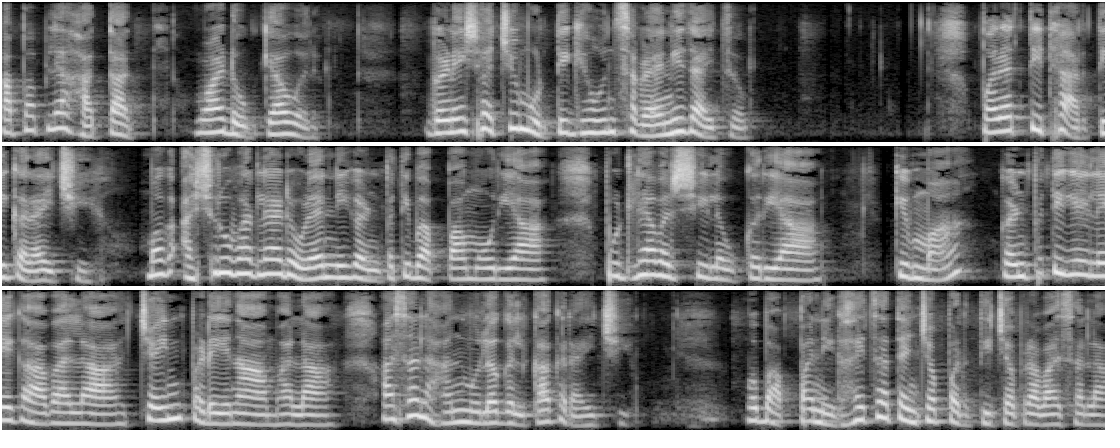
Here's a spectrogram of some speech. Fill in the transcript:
आपापल्या हातात वा डोक्यावर गणेशाची मूर्ती घेऊन सगळ्यांनी जायचं. परत तिथे आरती करायची. मग अश्रू भरल्या डोळ्यांनी गणपती बाप्पा मोर्या पुढल्या वर्षी लवकर या. किंवा गणपती गेले गावाला चैन पडेना आम्हाला असा लहान मुलं गलका करायची. व बाप्पा निघायचा त्यांच्या परतीच्या प्रवासाला.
